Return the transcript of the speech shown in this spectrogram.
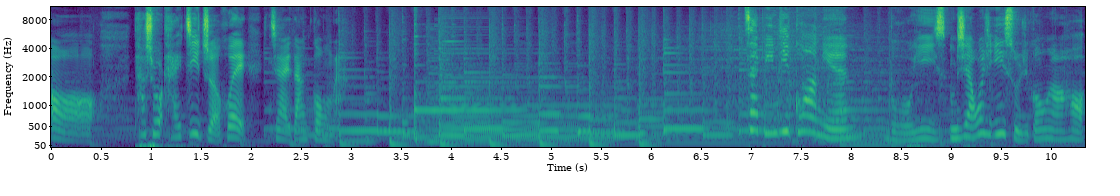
哦，他说开记者会，加一当供嘛。在平地跨年，无意思，不是啊，我是艺术工啊吼，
